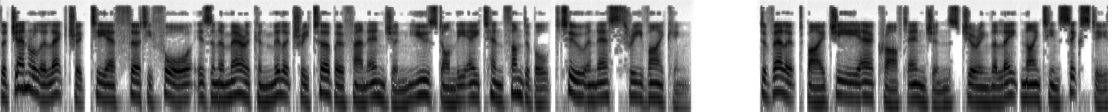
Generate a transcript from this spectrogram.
The General Electric TF-34 is an American military turbofan engine used on the A-10 Thunderbolt II and S-3 Viking. Developed by GE Aircraft Engines during the late 1960s,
